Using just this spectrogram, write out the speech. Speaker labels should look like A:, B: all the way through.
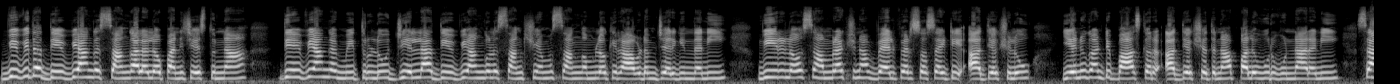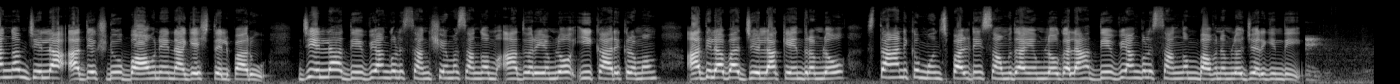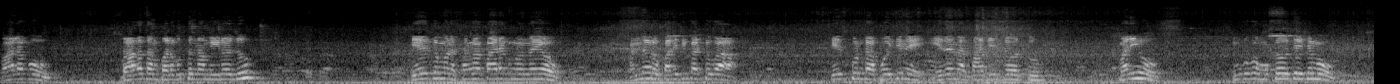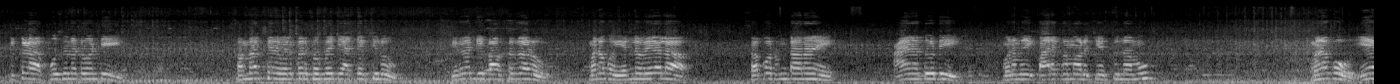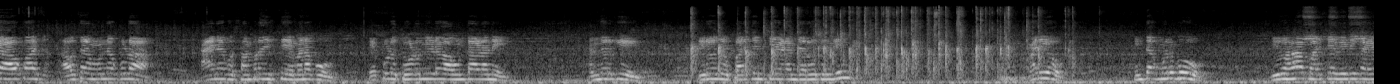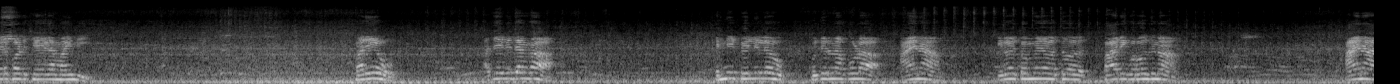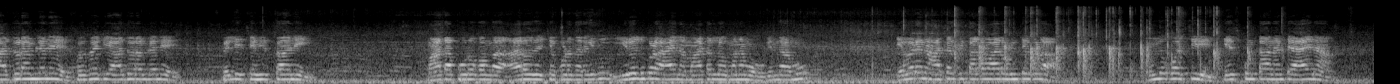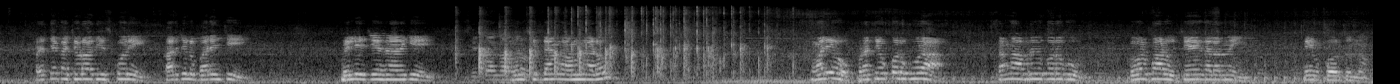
A: వివిధ దివ్యాంగ సంఘాలలో పనిచేస్తున్న దివ్యాంగ మిత్రులు జిల్లా దివ్యాంగుల సంక్షేమ సంఘంలోకి రావడం జరిగిందని వీరిలో సంరక్షణ వెల్ఫేర్ సొసైటీ అధ్యక్షులు ఏనుగంటి భాస్కర్ అధ్యక్షతన పలువురు ఉన్నారని సంఘం జిల్లా అధ్యక్షుడు బావునే నగేష్ తెలిపారు. జిల్లా దివ్యాంగుల సంక్షేమ సంఘం ఆధ్వర్యంలో ఈ కార్యక్రమం ఆదిలాబాద్ జిల్లా కేంద్రంలో స్థానిక మున్సిపాలిటీ సముదాయంలో గల దివ్యాంగుల సంఘం భవనంలో జరిగింది.
B: స్వాగతం పలుకుతున్నాం ఈరోజు. ఏదైతే మన సంఘ కార్యక్రమాలు ఉన్నాయో అందరూ కలిసికట్టుగా చేసుకుంటా పోతేనే ఏదైనా సాధించవచ్చు. మరియు ఇంకొక ముఖ్య ఉద్దేశము ఇక్కడ కూర్చున్నటువంటి సంరక్షణ వెల్ఫేర్ సొసైటీ అధ్యక్షులు తిరుగంటి భాస్కర్ గారు మనకు ఎన్నో వేల సపోర్ట్ ఉంటారని ఆయనతోటి మనం ఈ కార్యక్రమాలు చేస్తున్నాము. మనకు ఏ అవకాశం అవసరం ఉన్నా కూడా ఆయనకు సంప్రదిస్తే మనకు ఎప్పుడు తోడు నీడగా ఉంటాడని అందరికీ ఈరోజు పరిచయం చేయడం జరుగుతుంది. మరియు ఇంతకు మునుపు వివాహ పరిచయ వేదిక ఏర్పాటు చేయడం అయింది. మరియు అదేవిధంగా ఎన్ని పెళ్ళిళ్ళు కుదిరినా కూడా ఆయన ఇరవై తొమ్మిదవ తారీఖు రోజున ఆయన ఆధ్వర్యంలోనే సొసైటీ ఆధ్వర్యంలోనే పెళ్ళి చేయిస్తా అని మాటపూర్వకంగా ఆ రోజు చెప్పడం జరిగింది. ఈ రోజు కూడా ఆయన మాటల్లో మనము విన్నాము. ఎవరైనా ఆసక్తి కలవారు ఉంటే కూడా ముందుకు వచ్చి చేసుకుంటానంటే ఆయన ప్రత్యేక చొరవ తీసుకొని ఖర్చులు భరించి పెళ్ళి చేయడానికి సిద్ధంగా ఉన్నాడు. మరియు ప్రతి ఒక్కరు కూడా సంఘ అభివృద్ధి కొరకు తోడ్పాటు చేయగలరని మేము కోరుతున్నాం.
